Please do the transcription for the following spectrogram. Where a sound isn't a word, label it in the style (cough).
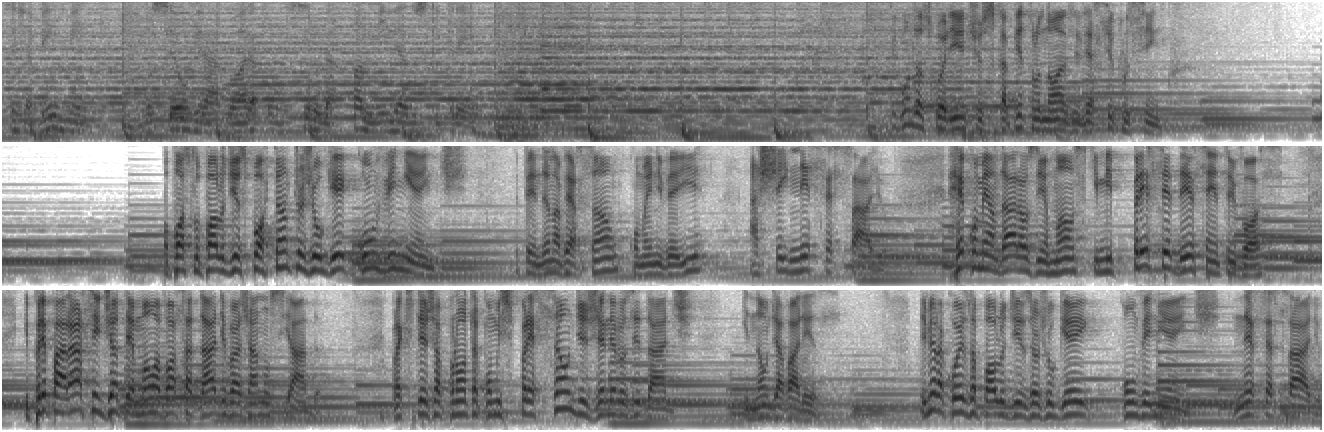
seja bem-vindo. Você ouvirá agora o ensino da família dos que creem. Segundo aos Coríntios, capítulo 9, versículo 5. O apóstolo Paulo diz, portanto, julguei conveniente, dependendo da versão, como NVI, achei necessário recomendar aos irmãos que me precedessem entre vós e preparassem de antemão a vossa dádiva já anunciada, para que esteja pronta como expressão de generosidade e não de avareza. Primeira coisa, Paulo diz, eu julguei conveniente, necessário,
